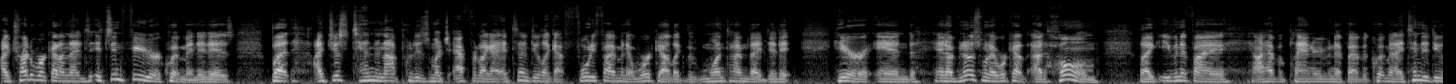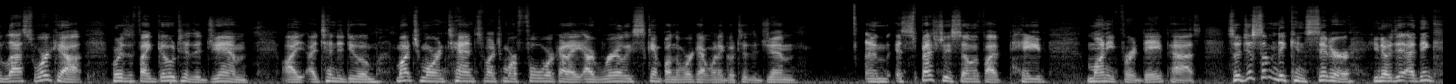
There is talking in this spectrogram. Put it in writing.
I try to work out on that, it's inferior equipment, it is, but I just tend to not put as much effort. Like I, I tend to do like a 45 minute workout, like the one time that I did it here, and and I've noticed when I work out at home, like even if I I have a plan or even if I have equipment, I tend to do less workout. Whereas if I go to the gym, I I tend to do a much more intense, much more full workout. I, I rarely skimp on the workout when I go to the gym and especially so if I've paid money for a day pass. So just something to consider. You know, I think,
